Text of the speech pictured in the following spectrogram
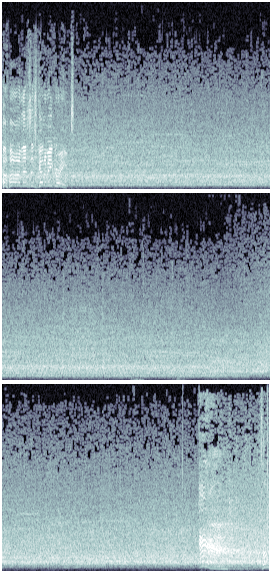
This is going to be great. And from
